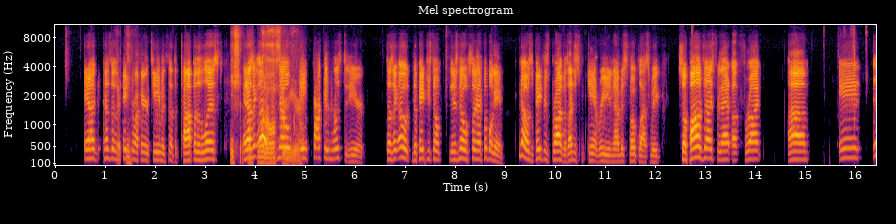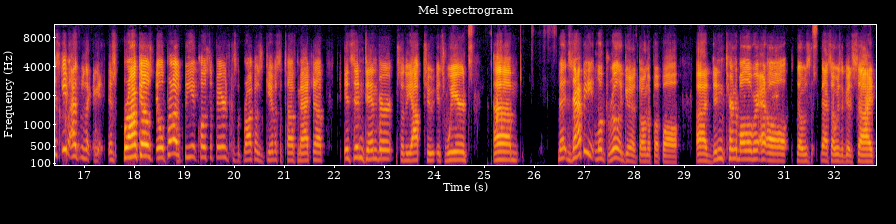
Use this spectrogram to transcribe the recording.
because of the Patriots are my favorite team, it's at the top of the list, and I was like, oh, there's no game fucking listed here. So I was like, oh, the Patriots don't. There's no Sunday night football game. No, it was the Patriots Broncos. I just can't read, and I misspoke last week. So apologize for that up front. Um, and this game, I was like, it's Broncos. It will probably be a close affair because the Broncos give us a tough matchup. It's in Denver, so the altitude, it's weird. Um, but Zappe looked really good throwing the football. Uh, didn't turn the ball over at all. Those that's always a good side.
